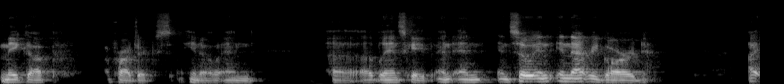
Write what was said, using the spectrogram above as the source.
make up a project's you know and uh, a landscape. And and and so in in that regard i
